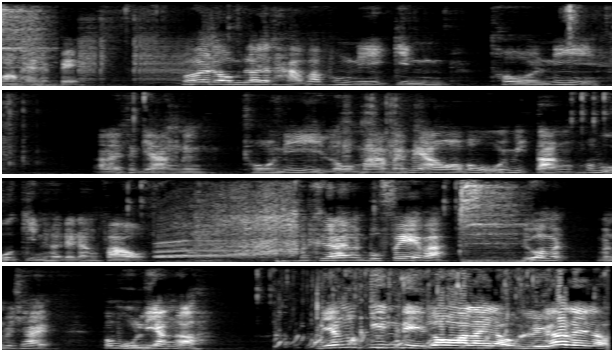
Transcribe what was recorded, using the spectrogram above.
อวางแผนให้เป๊ะเพราะโดมเราจะถามว่าพรุ่งนี้กินโทนี่ อะไรสักอย่างหนึ่งโทนี่โลมาไหมไม่เอาอะป้าหมูไม่มีตังค์ป้าหมูก็กินเถอะเดี๋ยวนั่งเฝ้า มันคืออะไรมันบุฟเฟ่ป่ะ หรือว่ามันมันไม่ใช่ป้าหมูเลี้ยงเหรอ เลี้ยงก็กินดิรออะไรเราเหลืออะไรเรา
